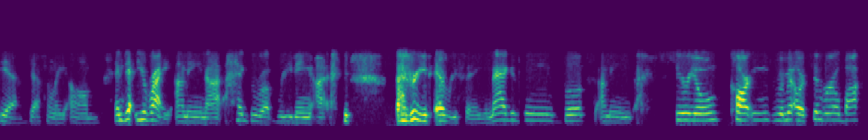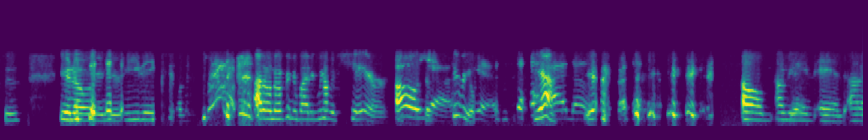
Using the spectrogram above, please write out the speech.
Yeah, definitely. Um, and de- you're right. I mean, I, I grew up reading. I I read everything: magazines, books. I mean, cereal cartons, remember, or cereal boxes. You know, and you're eating. I don't know if anybody we would share. Oh yeah, cereal. Yes. Yeah, I know. Yeah. um, I mean, and uh,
